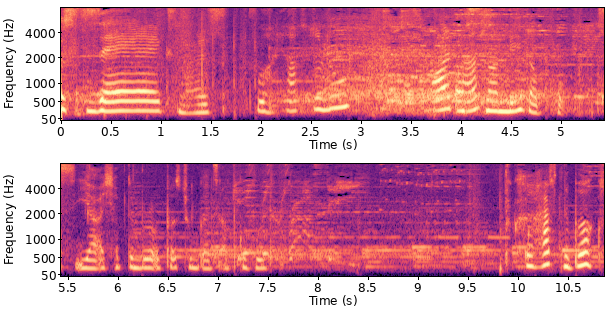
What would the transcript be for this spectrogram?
Plus sechs. Nice. Woher hast du Lu? Aus einer Megabox. Ja, ich habe den Brawl Pass schon ganz abgeholt. Du hast eine Box.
